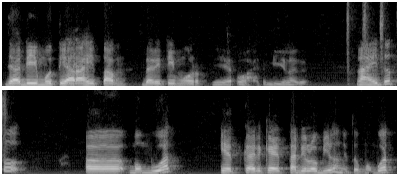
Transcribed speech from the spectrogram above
jadi mutiara hitam dari timur. Iya, wah itu gila tuh. Nah itu tuh eh, membuat ya kayak, kayak tadi lo bilang itu membuat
